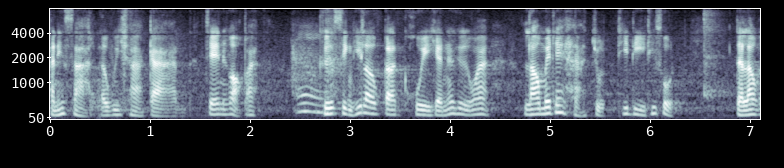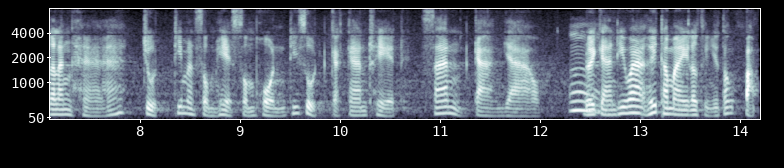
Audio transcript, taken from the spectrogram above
คณิตศาสตร์และวิชาการ เจ๊นึกออกปะมคือสิ่งที่เรากำลังคุยกันก็คือว่า เราไม่ได้หาจุดที่ดีที่สุด แต่เรากำลังหาจุดที่มันสมเหตุสมผลที่สุดกับการเทรดสั้นกลางยาวมโดยการที่ว่าเฮ้ยทำไมเราถึงจะต้องปรับ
